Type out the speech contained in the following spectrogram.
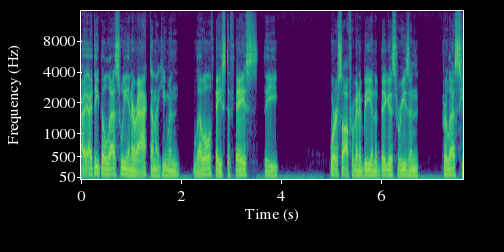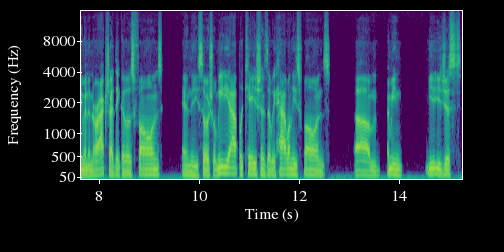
I, I think the less we interact on a human level, face to face, the worse off we're going to be. And the biggest reason for less human interaction, I think, are those phones and the social media applications that we have on these phones. Um, I mean, you, you just,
